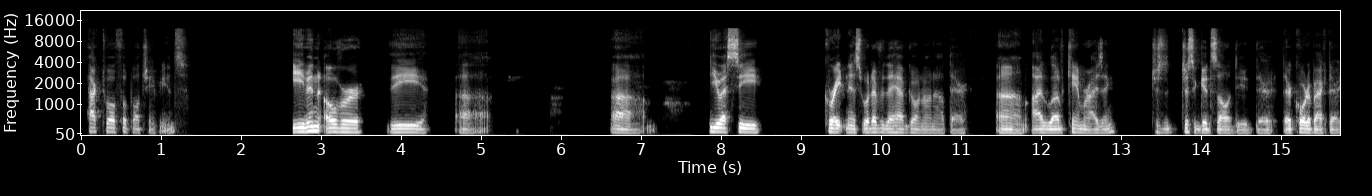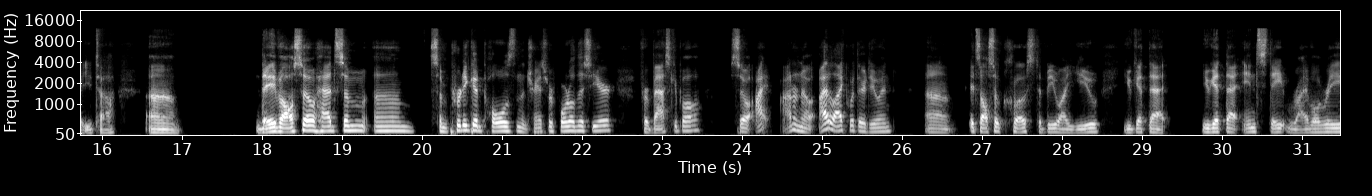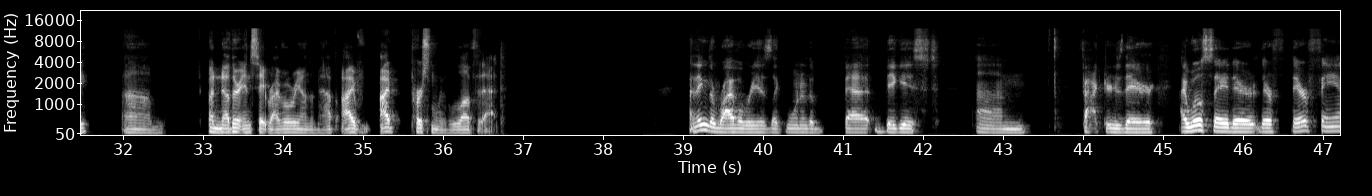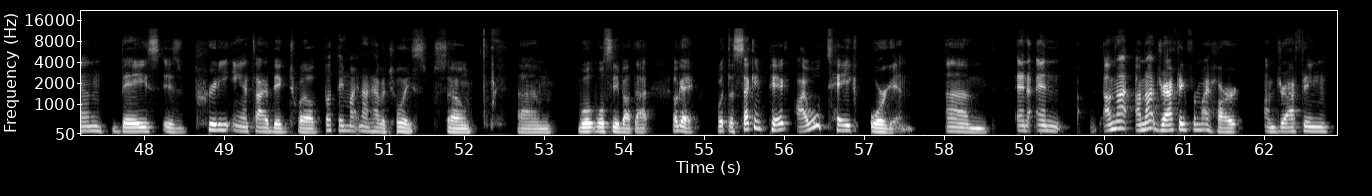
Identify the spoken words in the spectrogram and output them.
Pac 12 football champions. Even over the uh um USC greatness, whatever they have going on out there. Um, I love Cam Rising, just just a good solid dude. They're their quarterback there at Utah. Um, they've also had some um some pretty good polls in the transfer portal this year for basketball. So I I don't know. I like what they're doing. Um, it's also close to BYU. You get that you get that in-state rivalry. Um, another in-state rivalry on the map. I I personally love that. I think the rivalry is like one of the be- biggest um, factors there. I will say their their their fan base is pretty anti Big Twelve, but they might not have a choice. So um, we'll we'll see about that. Okay, with the second pick, I will take Oregon. Um, and and I'm not I'm not drafting from my heart. I'm drafting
